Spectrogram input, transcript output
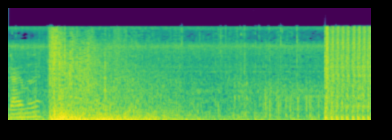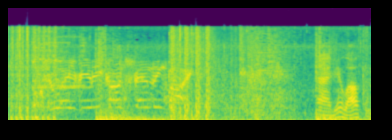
guy over there? UAV recon standing by. You're welcome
